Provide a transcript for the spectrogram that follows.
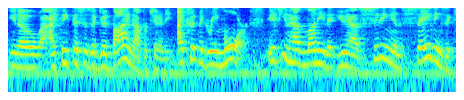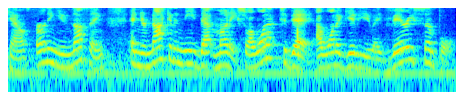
you know, I think this is a good buying opportunity. I couldn't agree more. If you have money that you have sitting in savings accounts earning you nothing, and you're not going to need that money. So I want to today, I want to give you a very simple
